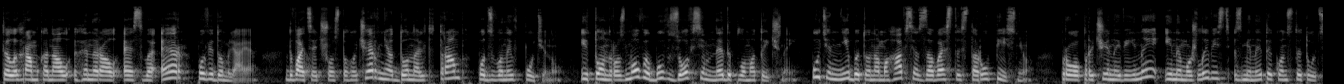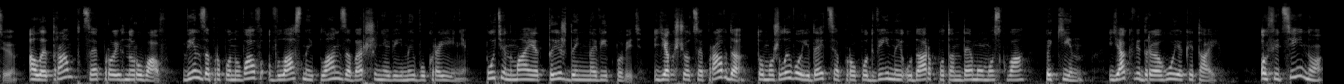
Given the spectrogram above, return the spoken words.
Телеграм-канал Генерал СВР повідомляє. 26 червня Дональд Трамп подзвонив Путіну, і тон розмови був зовсім не дипломатичний. Путін нібито намагався завести стару пісню про причини війни і неможливість змінити конституцію. Але Трамп це проігнорував. Він запропонував власний план завершення війни в Україні. Путін має тиждень на відповідь. Якщо це правда, то можливо йдеться про подвійний удар по тандему Москва Пекін. Як відреагує Китай? Офіційно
